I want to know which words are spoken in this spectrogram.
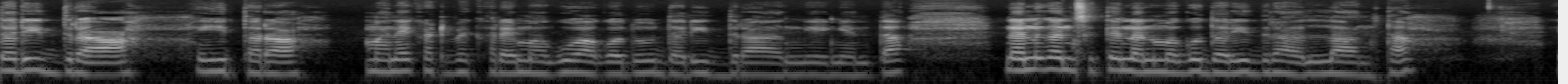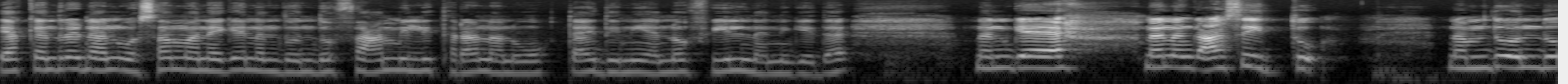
ದರಿದ್ರ, ಈ ಥರ ಮನೆ ಕಟ್ಬೇಕಾದ್ರೆ ಮಗು ಆಗೋದು ದರಿದ್ರ ಹಂಗೆ ಹಿಂಗೆ ಅಂತ ನನಗನ್ಸುತ್ತೆ ನನ್ನ ಮಗು ದರಿದ್ರ ಅಲ್ಲ ಅಂತ. ಯಾಕೆಂದರೆ ನಾನು ಹೊಸ ಮನೆಗೆ ನಂದೊಂದು ಫ್ಯಾಮಿಲಿ ಥರ ನಾನು ಹೋಗ್ತಾ ಇದ್ದೀನಿ ಅನ್ನೋ ಫೀಲ್ ನನಗಿದೆ. ನನಗೆ ನನಗೆ ಆಸೆ ಇತ್ತು. ನಮ್ಮದು ಒಂದು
